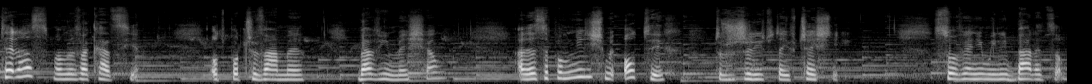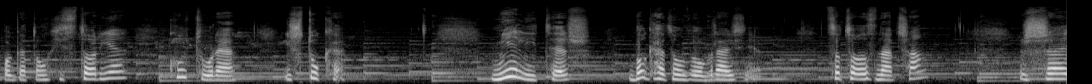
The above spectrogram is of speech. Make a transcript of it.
Teraz mamy wakacje, odpoczywamy, bawimy się, ale zapomnieliśmy o tych, którzy żyli tutaj wcześniej. Słowianie mieli bardzo bogatą historię, kulturę i sztukę. Mieli też bogatą wyobraźnię. Co to oznacza? Że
